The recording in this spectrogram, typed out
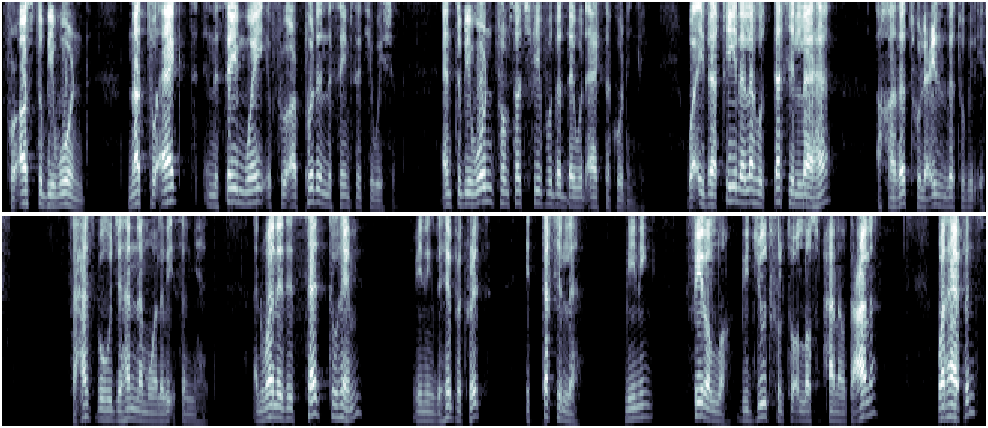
For us to be warned not to act in the same way if we are put in the same situation. And to be warned from such people that they would act accordingly. وإذا قيل له اتق الله أخذته العزة بالإثم فحسبه جهنم ولبئس المهاد And when it is said to him, meaning the hypocrite, اتق الله, meaning fear Allah, be dutiful to Allah subhanahu wa ta'ala, what happens?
